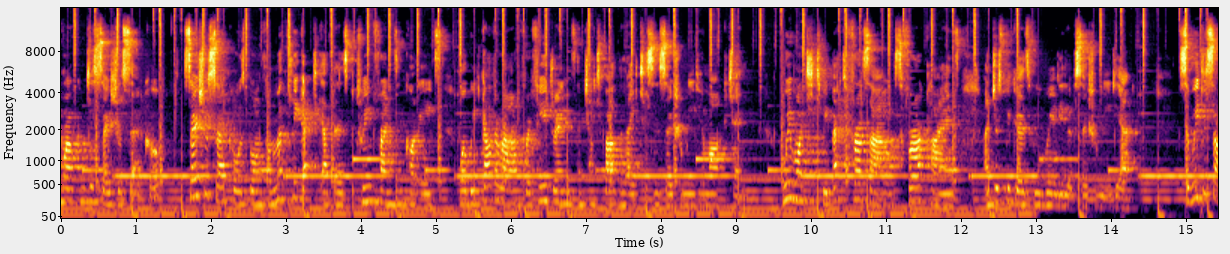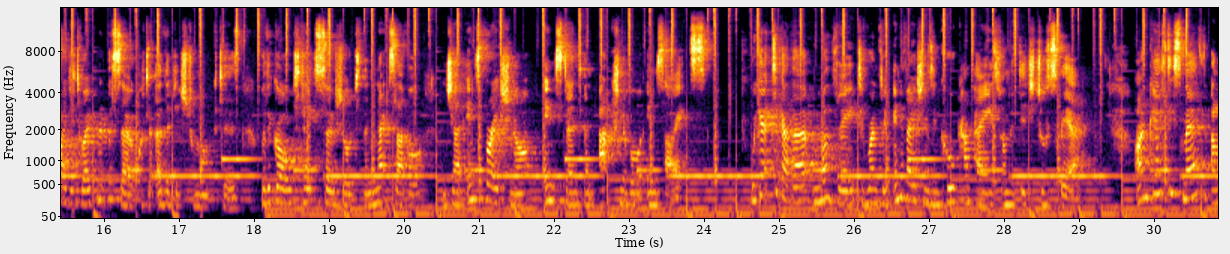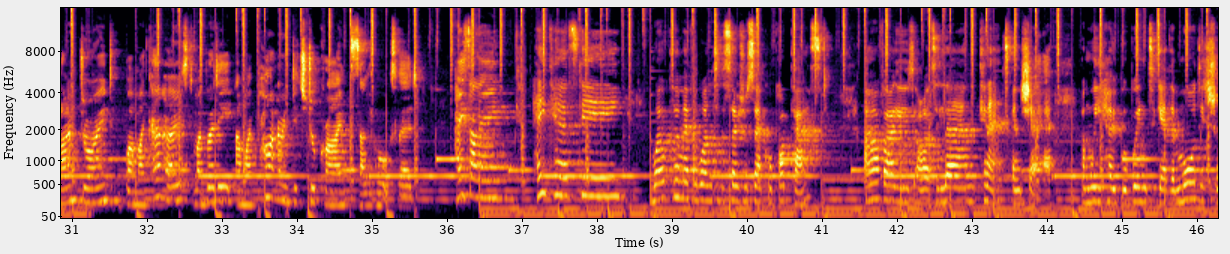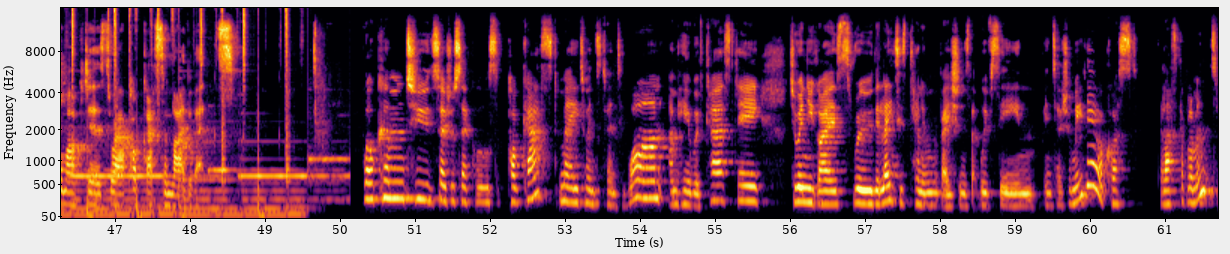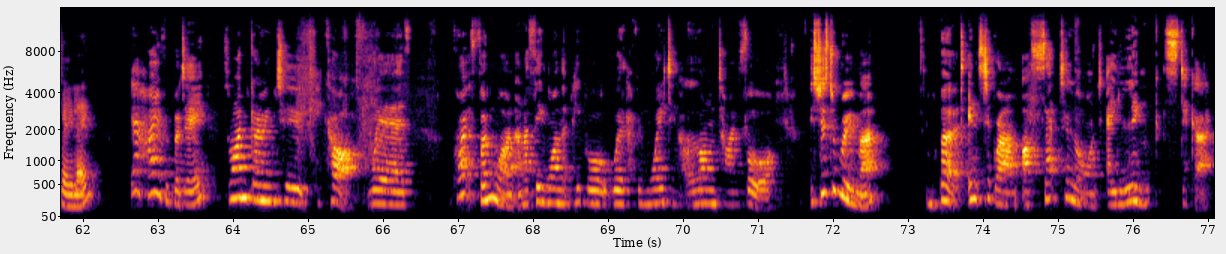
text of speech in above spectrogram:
and welcome to Social Circle. Social Circle was born from monthly get togethers between friends and colleagues where we'd gather around for a few drinks and chat about the latest in social media marketing. We wanted to be better for ourselves, for our clients, and just because we really love social media. So we decided to open up the circle to other digital marketers with a goal to take social to the next level and share inspirational, instant, and actionable insights. We get together monthly to run through innovations and cool campaigns from the digital sphere. I'm Kirsty Smith and I'm joined by my co host, my buddy, and my partner in digital crime, Sally Hawksford. Hey, Sally. Hey, Kirsty. Welcome, everyone, to the Social Circle podcast. Our values are to learn, connect, and share, and we hope we'll bring together more digital marketers through our podcast and live events. Welcome to the Social Circles podcast, May 2021. I'm here with Kirsty to run you guys through the latest 10 innovations that we've seen in social media across the last couple of months, really. Yeah, hi everybody. So I'm going to kick off with quite a fun one, and I think one that people will have been waiting a long time for. It's just a rumour, but Instagram are set to launch a link sticker.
